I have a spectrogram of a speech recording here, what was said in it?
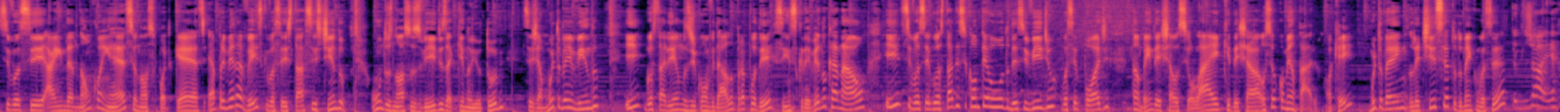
se você ainda não conhece o nosso podcast, é a primeira vez que você está assistindo um dos nossos vídeos aqui no YouTube, seja muito bem-vindo e gostaríamos de convidá-lo para poder se inscrever no canal e se você gostar desse conteúdo, desse vídeo, você pode também deixar o seu like, deixar o seu comentário, ok? Muito bem, Letícia, tudo bem com você? Tudo jóia.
